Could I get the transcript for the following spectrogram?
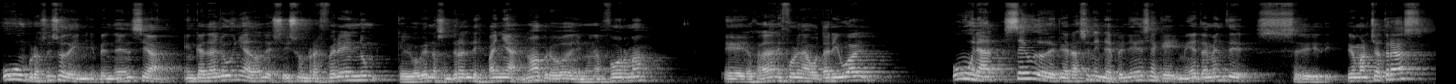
Hubo un proceso de independencia en Cataluña donde se hizo un referéndum que el gobierno central de España no aprobó de ninguna forma. Eh, los catalanes fueron a votar igual. Hubo una pseudo declaración de independencia que inmediatamente se dio marcha atrás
